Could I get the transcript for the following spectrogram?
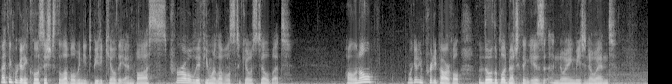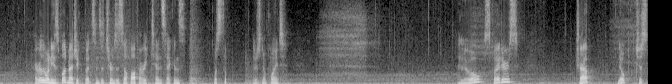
I think we're getting close-ish to the level we need to be to kill the end boss. Probably a few more levels to go still, but all in all, we're getting pretty powerful. Though the blood magic thing is annoying me to no end. I really want to use blood magic, but since it turns itself off every 10 seconds, what's the... There's no point. Hello? Spiders? Trap? Nope, just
